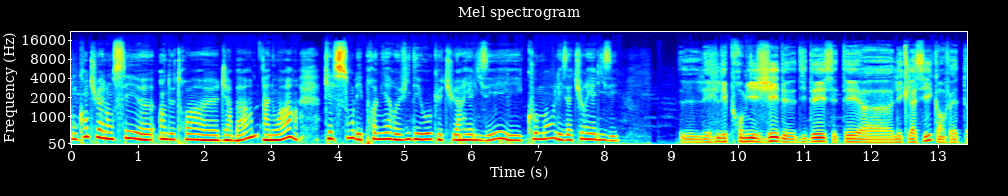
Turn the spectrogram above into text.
Donc quand tu as lancé 1, 2, 3 Djerba à Noir, quelles sont les premières vidéos que tu as réalisées et comment les as-tu réalisées? Les, premiers jets d'idées, c'était les classiques en fait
